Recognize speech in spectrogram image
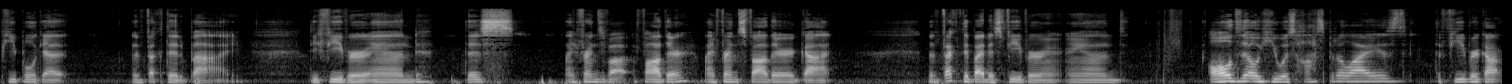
people get infected by the fever, and this my friend's father, my friend's father got infected by this fever, and although he was hospitalized, the fever got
